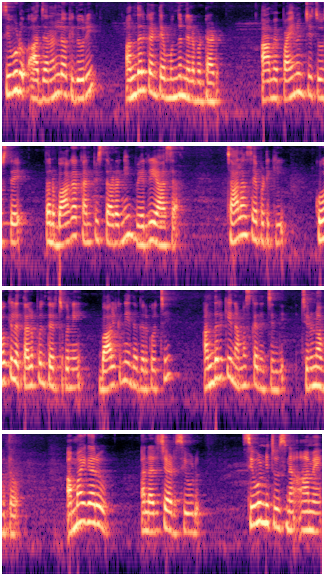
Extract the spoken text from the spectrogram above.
శివుడు ఆ జనంలోకి దూరి అందరికంటే ముందు నిలబడ్డాడు. ఆమె పైనుంచి చూస్తే తను బాగా కనిపిస్తాడని వెర్రి ఆశ. చాలాసేపటికి కోకిల తలుపులు తెరుచుకుని బాల్కనీ దగ్గరకు వచ్చి అందరికీ నమస్కరించింది చిరునవ్వుతో. అమ్మాయి గారు అని అరిచాడు శివుడు. శివుణ్ణి చూసిన ఆమె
